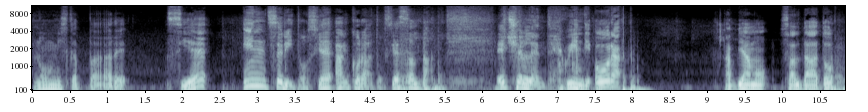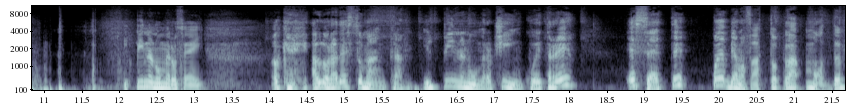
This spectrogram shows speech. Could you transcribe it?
Non mi scappare. Si è inserito, si è ancorato, si è saldato. Eccellente. Quindi ora abbiamo saldato il pin numero 6. Ok, allora adesso manca il pin numero 5, 3 e 7. Poi abbiamo fatto la mod.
